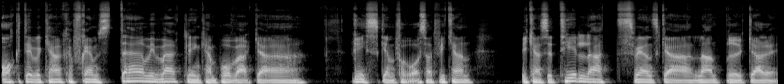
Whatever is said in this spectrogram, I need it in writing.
och det är väl kanske främst där vi verkligen kan påverka risken för oss. Att vi kan, vi kan se till att svenska lantbrukare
